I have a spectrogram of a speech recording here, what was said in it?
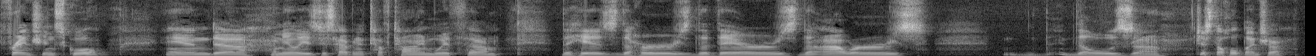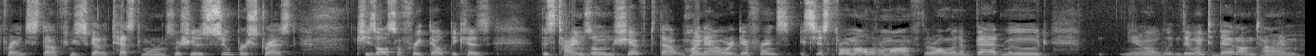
French in school. And uh, Amelia is just having a tough time with um, the his, the hers, the theirs, the ours, those, uh, just a whole bunch of French stuff. And she's got a test tomorrow. So she was super stressed. She's also freaked out because this time zone shift, that one hour difference, it's just thrown all of them off. They're all in a bad mood. You know, they went to bed on time,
